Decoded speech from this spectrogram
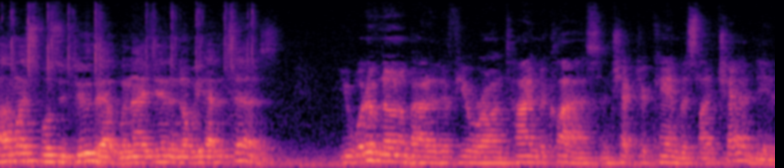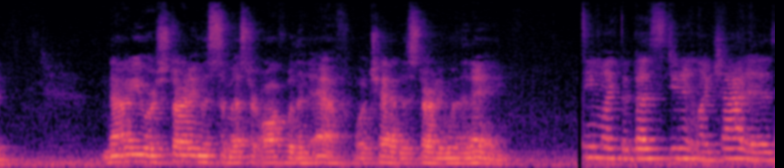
How am I supposed to do that when I didn't know we had a test? You would have known about it if you were on time to class and checked your Canvas like Chad did. Now you are starting the semester off with an F, while Chad is starting with an A. Seem like the best student like Chad is.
